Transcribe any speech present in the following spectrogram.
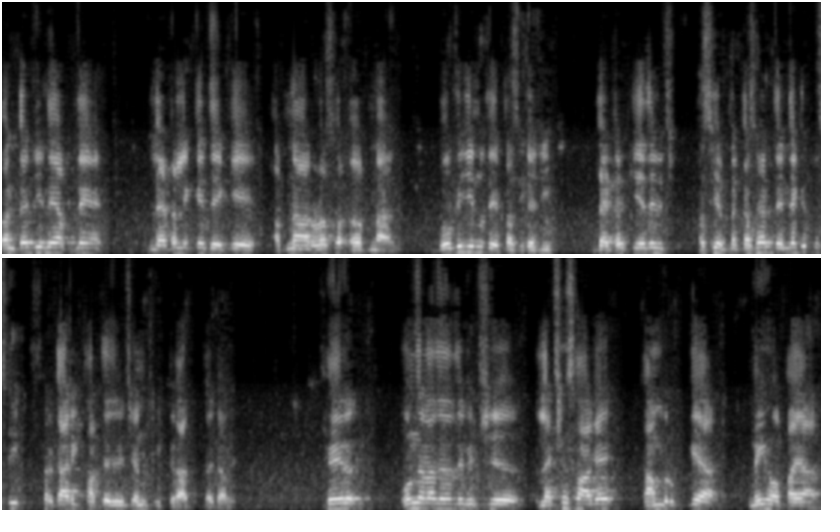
ਪੰਕਜ ਜੀ ਨੇ ਆਪਣੇ ਲੈਟਰ ਲਿਖ ਕੇ ਦੇ ਕੇ ਆਪਣਾ ਅਰੋੜਾ ਆਪਣਾ ਗੋਗੀ ਜੀ ਨੂੰ ਦੇ ਦਿੱਤਾ ਸੀਗਾ ਜੀ। ਲੈਟਰ ਕਿ ਇਹਦੇ ਵਿੱਚ ਅਸੀਂ ਆਪਣਾ ਕੰਸਲਟ ਦਿੰਦੇ ਹਾਂ ਕਿ ਤੁਸੀਂ ਸਰਕਾਰੀ ਖਾਤੇ ਦੇ ਵਿੱਚ ਇਹਨੂੰ ਠੀਕ ਕਰਾ ਦਿੱਤਾ ਜਾਵੇ। ਫਿਰ ਉਹਨਾਂ ਦਿਨਾਂ ਦੇ ਵਿੱਚ ਇਲੈਕਸ਼ਨਸ ਆ ਗਏ, ਕੰਮ ਰੁਕ ਗਿਆ, ਨਹੀਂ ਹੋ ਪਾਇਆ,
